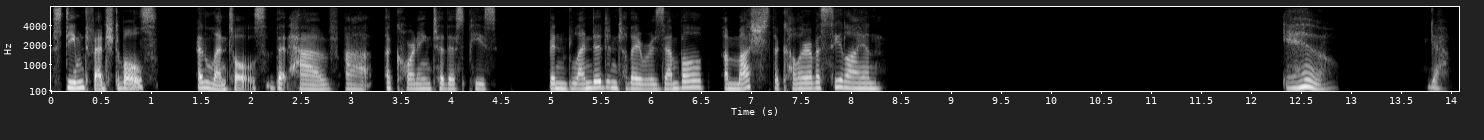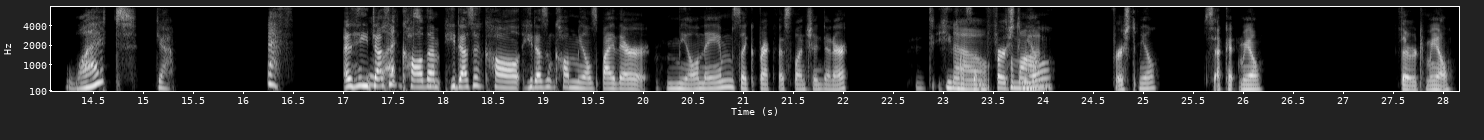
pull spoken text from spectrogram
steamed vegetables and lentils that have uh, according to this piece been blended until they resemble a mush the color of a sea lion. Ew. Yeah. What? Yeah. F. And he doesn't call them he doesn't call he doesn't call meals by their meal names like breakfast, lunch, and dinner. He calls them first meal, first meal, second meal, third meal.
